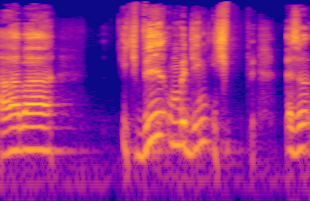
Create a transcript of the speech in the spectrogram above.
Aber ich will unbedingt, ich, also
